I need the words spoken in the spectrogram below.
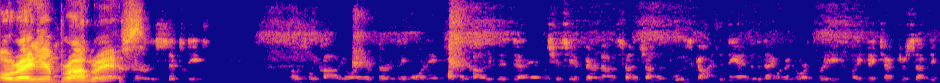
At 3 a.m. Already in progress. Into the 60s. Mostly cloudy on your Thursday morning, partly cloudy midday. We should see a fair amount of sunshine with blue skies at the end of the day when a north breeze. Late day temperature 75.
